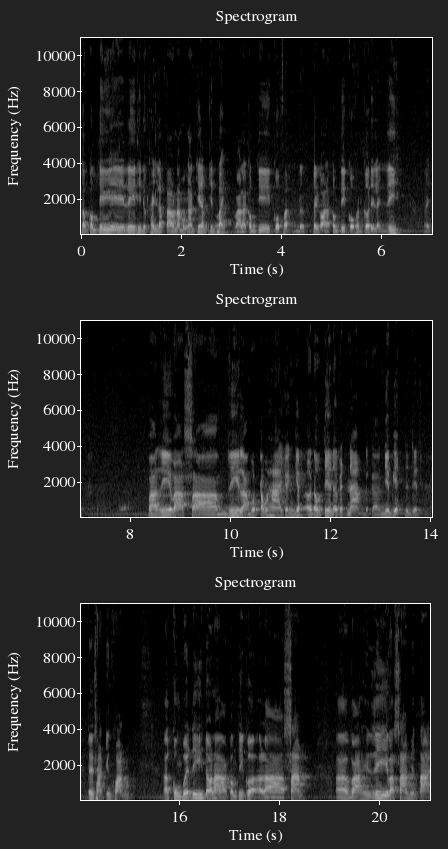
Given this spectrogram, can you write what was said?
tổng công ty Ri thì được thành lập vào năm 1997 và là công ty cổ phần được tên gọi là công ty cổ phần cơ điện lạnh Ri và RI và RI là một trong hai doanh nghiệp ở đầu tiên ở Việt Nam được uh, niêm yết trên trên sàn chứng khoán. Uh, cùng với RI đó là công ty là Sam. Uh, và RI và Sam hiện tại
